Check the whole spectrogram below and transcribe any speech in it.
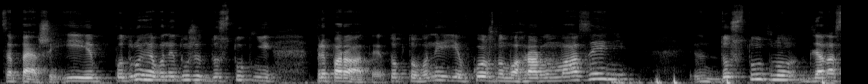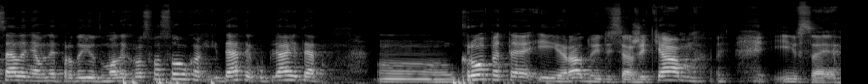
Це перше. І по-друге, вони дуже доступні препарати. Тобто вони є в кожному аграрному магазині. Доступно для населення вони продають в малих розфасовках. Ідете, купляєте, кропите і радуєтеся життям. І все.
